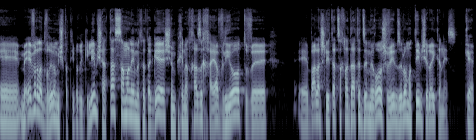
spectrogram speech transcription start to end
אה, מעבר לדברים המשפטיים הרגילים שאתה שם עליהם את הדגש שמבחינתך זה חייב להיות ובעל השליטה צריך לדעת את זה מראש ואם זה לא מתאים שלא ייכנס. כן.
